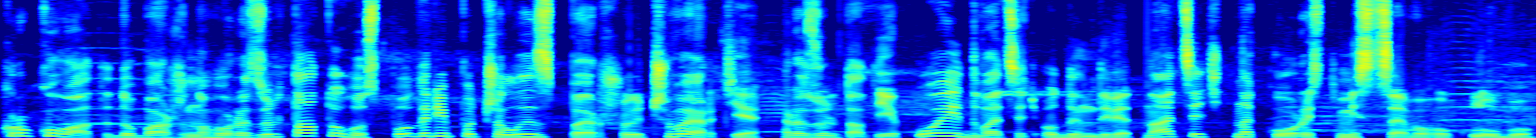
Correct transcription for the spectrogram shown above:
Крокувати до бажаного результату господарі почали з першої чверті, результат якої 21-19 на користь місцевого клубу.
